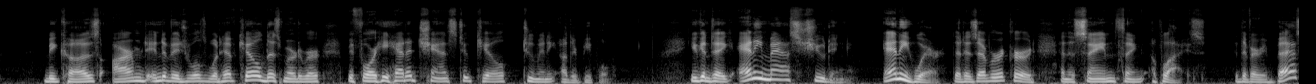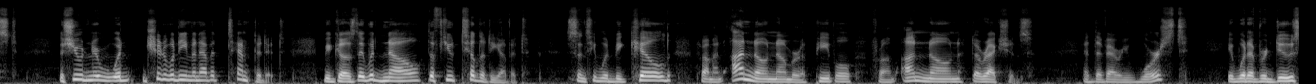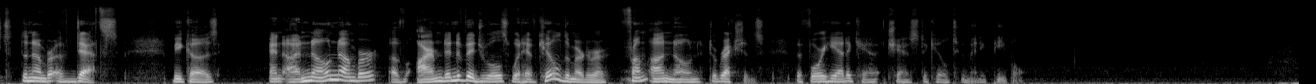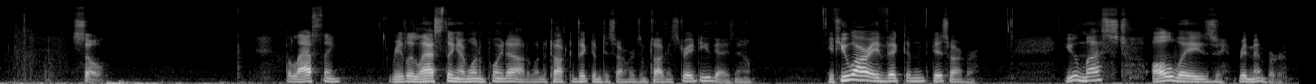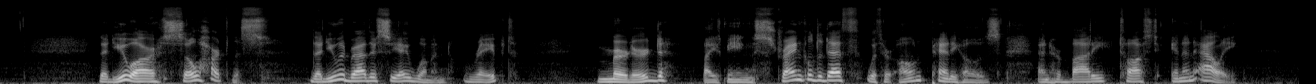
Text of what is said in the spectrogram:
because armed individuals would have killed this murderer before he had a chance to kill too many other people. You can take any mass shooting anywhere that has ever occurred, and the same thing applies. At the very best, the shooter, would, shooter wouldn't even have attempted it because they would know the futility of it, since he would be killed from an unknown number of people from unknown directions. At the very worst, it would have reduced the number of deaths because an unknown number of armed individuals would have killed the murderer from unknown directions before he had a chance to kill too many people. So, the last thing, really last thing I want to point out, I want to talk to victim disarmers. I'm talking straight to you guys now. If you are a victim disarmer, you must always remember that you are so heartless that you would rather see a woman raped murdered by being strangled to death with her own pantyhose and her body tossed in an alley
